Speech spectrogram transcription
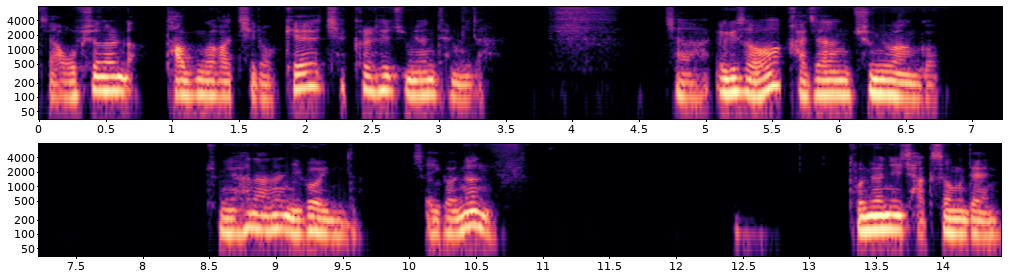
자, 옵션을 다음과 같이 이렇게 체크를 해주면 됩니다. 자, 여기서 가장 중요한 것 중에 하나는 이거입니다. 자, 이거는 도면이 작성된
